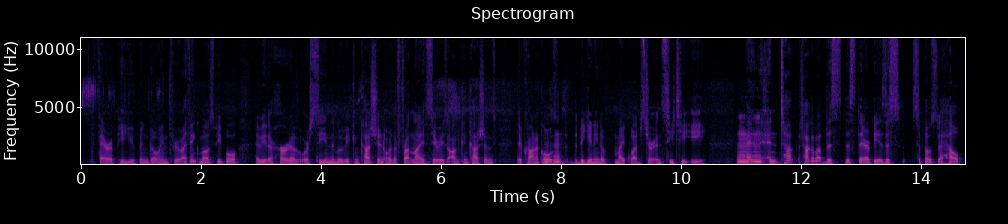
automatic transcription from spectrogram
therapy you've been going through. I think most people have either heard of or seen the movie Concussion or the Frontline series on concussions that chronicles mm-hmm. the beginning of Mike Webster and CTE. Mm-hmm. And, and, talk talk about this this therapy. Is this supposed to help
